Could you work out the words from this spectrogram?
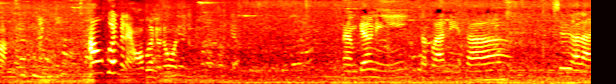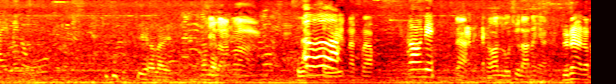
ค่ะ เอ้าเพื่อนไปไหนอ๋อเพื่อนอยู่โน่นน้ำแก้วนี้จากร้านนี้จ้าชื่ออะไรไม่รู้ ชื่ออะไรชื่อร้านว่าควรเออสวีทนะครับ ลองดิเนี่ยแล้วรู้ชื่อร้านได้ไงดูหน้าน้องเ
